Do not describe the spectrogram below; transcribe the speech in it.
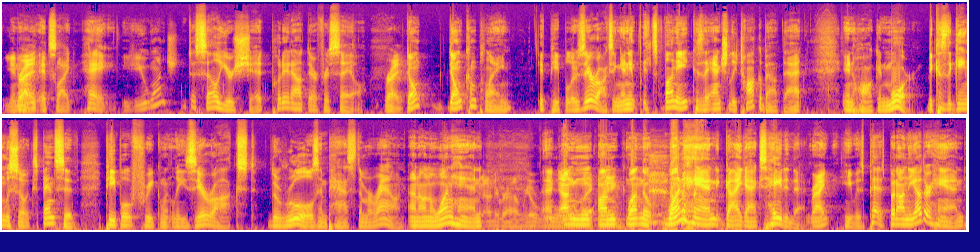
You know, Right. it's like, hey, you want to sell your shit, put it out there for sale. Right. Don't don't complain if people are xeroxing. And it, it's funny because they actually talk about that in Hawk and Moore because the game was so expensive. People frequently xeroxed the rules and passed them around. And on the one hand, Underground, real uh, rule. on, like on no, one hand, Gygax hated that, right? He was pissed. But on the other hand,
